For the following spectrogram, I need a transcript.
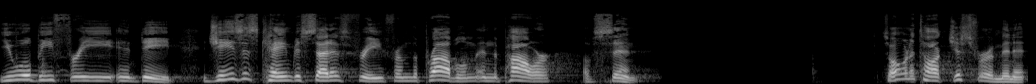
you will be free indeed. Jesus came to set us free from the problem and the power of sin. So I want to talk just for a minute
